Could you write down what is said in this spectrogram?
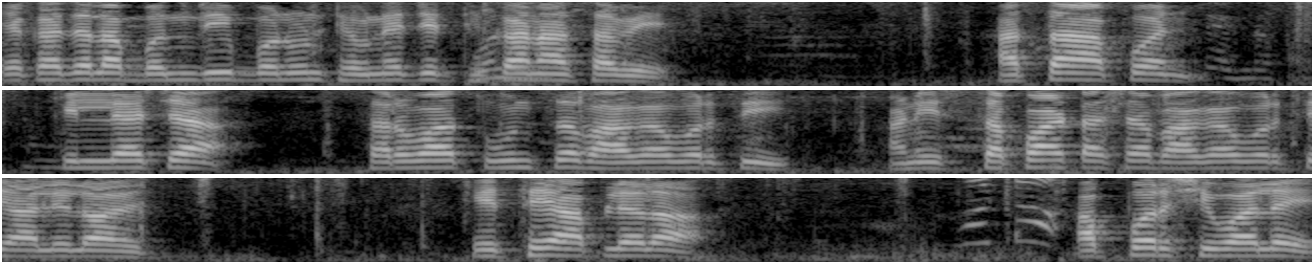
एखाद्याला बंदी बनवून ठेवण्याचे ठिकाण असावे. आता आपण किल्ल्याच्या सर्वात उंच भागावरती आणि सपाट अशा भागावरती आलेलो आहेत. येथे आपल्याला अप्पर शिवालय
